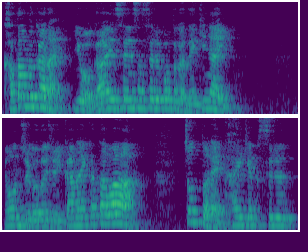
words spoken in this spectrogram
傾かない。要は外旋させることができない。45度以上いかない方はちょっとね開脚する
